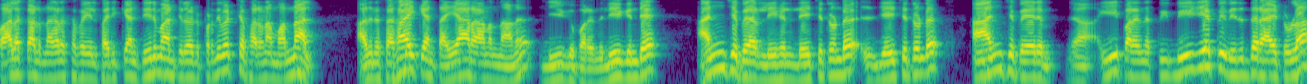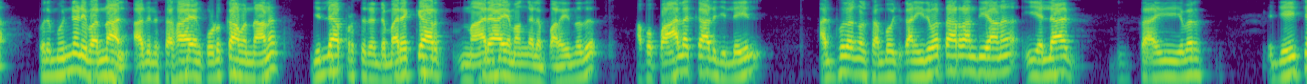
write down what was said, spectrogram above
പാലക്കാട് നഗരസഭയിൽ ഭരിക്കാൻ തീരുമാനിച്ചുള്ള ഒരു പ്രതിപക്ഷ ഭരണം വന്നാൽ അതിനെ സഹായിക്കാൻ തയ്യാറാണെന്നാണ് ലീഗ് പറയുന്നത്. ലീഗിന്റെ അഞ്ച് പേർ ലീഗിൽ ജയിച്ചിട്ടുണ്ട് ജയിച്ചിട്ടുണ്ട്. ആ അഞ്ച് പേരും ഈ പറയുന്ന ബി ജെ പി വിരുദ്ധരായിട്ടുള്ള ഒരു മുന്നണി വന്നാൽ അതിന് സഹായം കൊടുക്കാമെന്നാണ് ജില്ലാ പ്രസിഡന്റ് മരക്കാർ മാരായമംഗലം പറയുന്നത്. അപ്പോൾ പാലക്കാട് ജില്ലയിൽ അത്ഭുതങ്ങൾ സംഭവിച്ചു. കാരണം ഇരുപത്തി ആറാം തീയതിയാണ് ഈ എല്ലാ ഇവർ ജയിച്ച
